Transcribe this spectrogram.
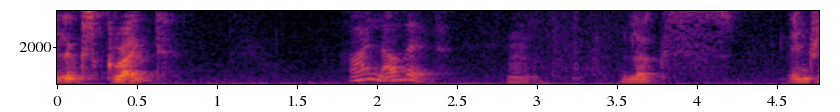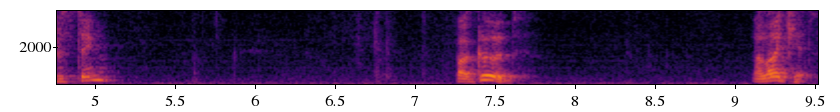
It looks great. I love it. Mm. It looks interesting, but good. I like it.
